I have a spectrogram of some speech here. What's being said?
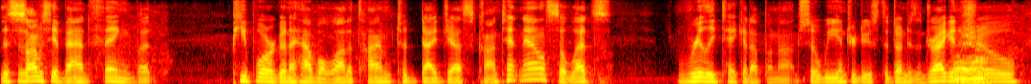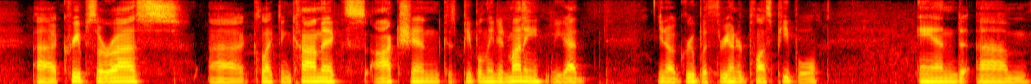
this is obviously a bad thing, but people are going to have a lot of time to digest content now. So let's really take it up a notch. So we introduced the Dungeons and Dragons Oh, yeah. show, uh, Creeps Are Us, uh, collecting comics, auction because people needed money. We got you know a group of 300 plus people, and um,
